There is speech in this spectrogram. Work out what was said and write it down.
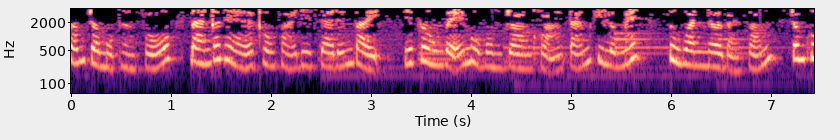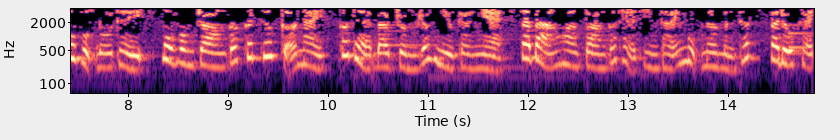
sống trong một thành phố, bạn có thể không phải đi xa đến vậy, chỉ cần vẽ một vòng tròn khoảng 8 km xung quanh nơi bạn sống. Trong khu vực đô thị, một vòng tròn có kích thước cỡ này có thể bao trùm rất nhiều căn nhà và bạn hoàn toàn có thể tìm thấy một nơi mình thích và đủ khả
